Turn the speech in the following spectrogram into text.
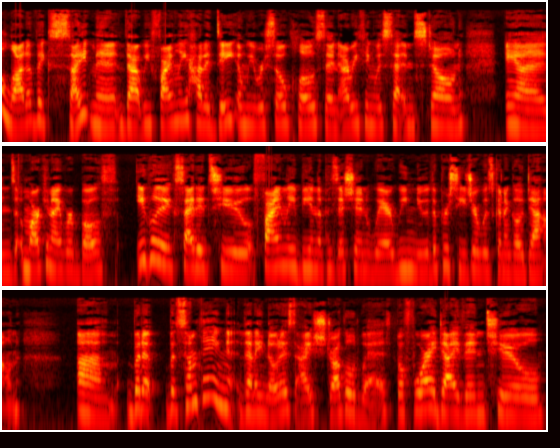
a lot of excitement that we finally had a date and we were so close and everything was set in stone. And Mark and I were both equally excited to finally be in the position where we knew the procedure was going to go down. Um, but uh, but something that I noticed I struggled with before I dive into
